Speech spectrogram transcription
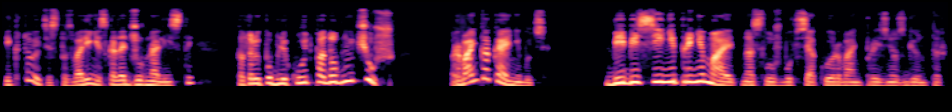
«И кто эти, с позволения сказать, журналисты, которые публикуют подобную чушь? Рвань какая-нибудь?» «BBC не принимает на службу всякую рвань», — произнес Гюнтер.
